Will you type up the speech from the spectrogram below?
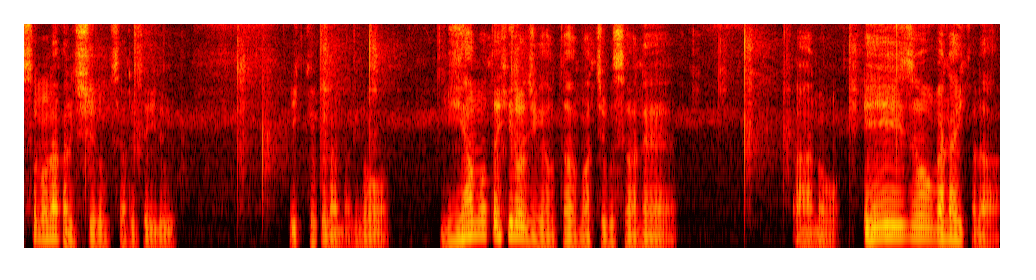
その中に収録されている一曲なんだけど、宮本浩次が歌う待ち伏せはね、あの、映像がないから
